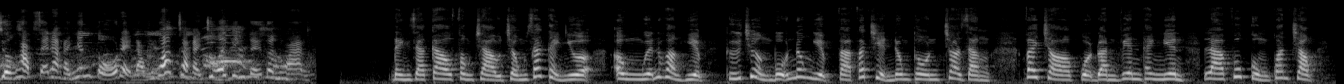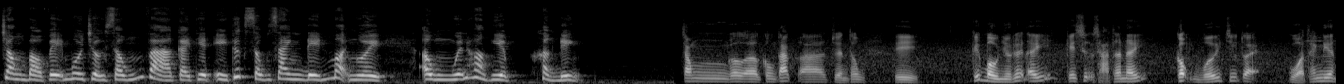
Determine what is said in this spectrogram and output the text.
trường học sẽ là cái nhân tố để đóng góp cho cái chuỗi kinh tế tuần hoàn. Đánh giá cao phong trào chống rác thải nhựa, ông Nguyễn Hoàng Hiệp, Thứ trưởng Bộ Nông nghiệp và Phát triển Nông thôn cho rằng vai trò của đoàn viên thanh niên là vô cùng quan trọng trong bảo vệ môi trường sống và cải thiện ý thức sống xanh đến mọi người. Ông Nguyễn Hoàng Hiệp khẳng định. Trong ờ, công tác uh, truyền thông thì cái bầu nhiệt huyết ấy, cái sự xả thân ấy, cộng với trí tuệ của thanh niên,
